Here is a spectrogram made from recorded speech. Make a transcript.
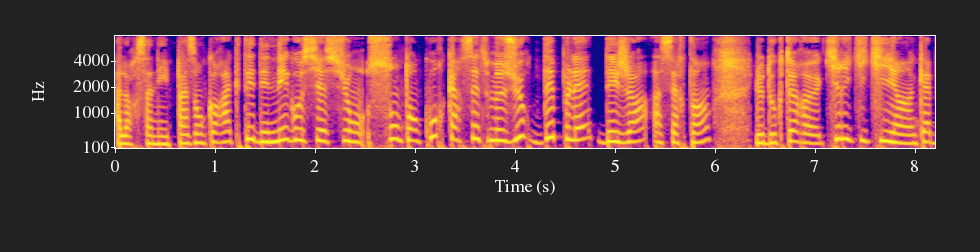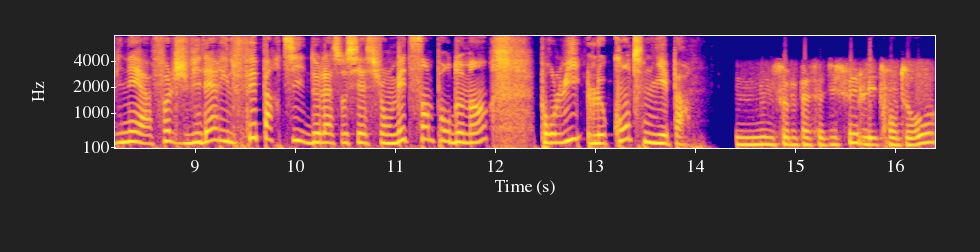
Alors ça n'est pas encore acté, des négociations sont en cours car cette mesure déplaît déjà à certains. Le docteur euh, Kirikiki a un cabinet à Folchvillers, il fait partie de l'association Médecins pour demain. Pour lui, le compte n'y est pas. Nous ne sommes pas satisfaits. Les 30 euros,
